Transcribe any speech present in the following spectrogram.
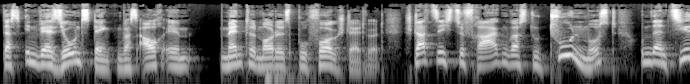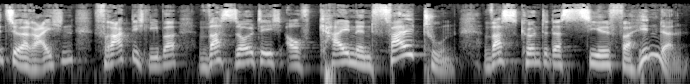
das Inversionsdenken, was auch im Mental Models Buch vorgestellt wird. Statt sich zu fragen, was du tun musst, um dein Ziel zu erreichen, frag dich lieber, was sollte ich auf keinen Fall tun? Was könnte das Ziel verhindern?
